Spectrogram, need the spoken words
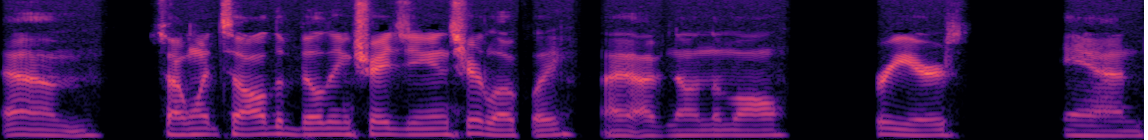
Um, so I went to all the building trades unions here locally. I, have known them all for years. And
